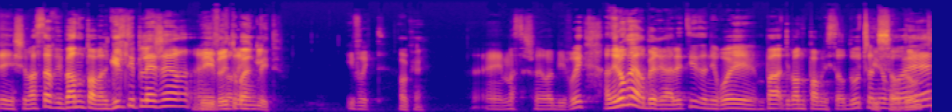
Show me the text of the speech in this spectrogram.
אה, של מאסטר, דיברנו פעם על guilty pleasure. בעברית או באנגלית? עברית. אוקיי. מאסטר שאני רואה בעברית. אני לא רואה הרבה ריאליטיז, אני רואה, דיברנו פעם על הישרדות שאני רואה. אה,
